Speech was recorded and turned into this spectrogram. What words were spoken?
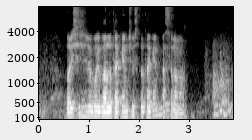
পরিশেষে সবাই ভালো থাকেন, সুস্থ থাকেন। আসসালামু আলাইকুম।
